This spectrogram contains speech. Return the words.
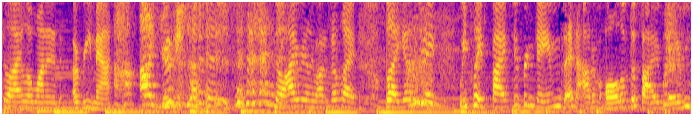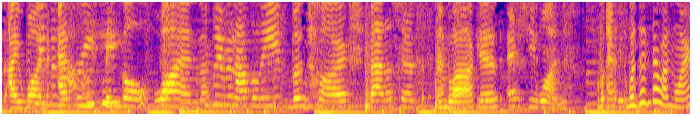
Delilah wanted a rematch. Are you? no, I really wanted to play. But yesterday we played five different games, and out of all of the five games, I won every single one. Play Monopoly, Bazaar, Battleship, And Blokus. and she won. Was, wasn't there one more?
